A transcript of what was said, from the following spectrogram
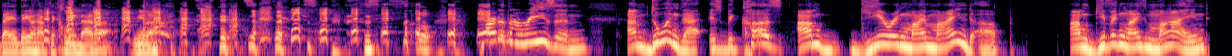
They they would have to clean that up, you know. so part of the reason I'm doing that is because I'm gearing my mind up. I'm giving my mind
